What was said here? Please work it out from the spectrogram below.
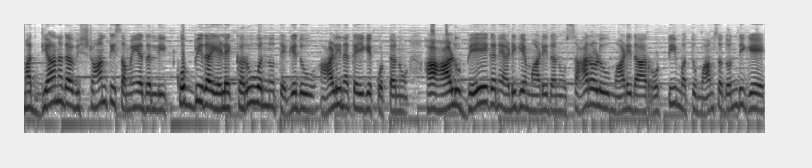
ಮಧ್ಯಾಹ್ನದ ವಿಶ್ರಾಂತಿ ಸಮಯದಲ್ಲಿ ಕೊಬ್ಬಿದ ಎಳೆ ಕರುವನ್ನು ತೆಗೆದು ಆಳಿನ ಕೈಗೆ ಕೊಟ್ಟನು. ಆ ಆಳು ಬೇಗನೆ ಅಡಿಗೆ ಮಾಡಿದನು. ಸಾರಳು ಮಾಡಿದ ರೊಟ್ಟಿ ಮತ್ತು ಮಾಂಸದೊಂದಿಗೆ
